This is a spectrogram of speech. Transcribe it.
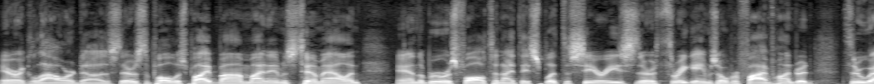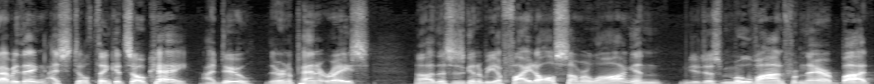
Eric Lauer does. There's the Polish pipe bomb. My name is Tim Allen, and the Brewers fall tonight. They split the series. They're three games over 500. Through everything, I still think it's okay. I do. They're in a pennant race. Uh, this is going to be a fight all summer long, and you just move on from there. But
